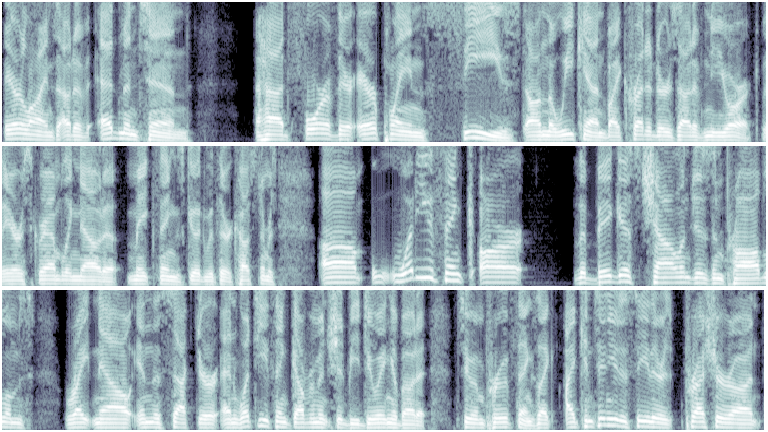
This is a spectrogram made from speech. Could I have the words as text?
Airlines out of Edmonton had four of their airplanes seized on the weekend by creditors out of New York. They are scrambling now to make things good with their customers. Um, what do you think are the biggest challenges and problems right now in the sector? And what do you think government should be doing about it to improve things? Like, I continue to see there's pressure on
